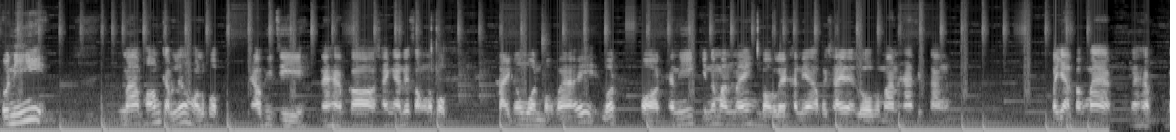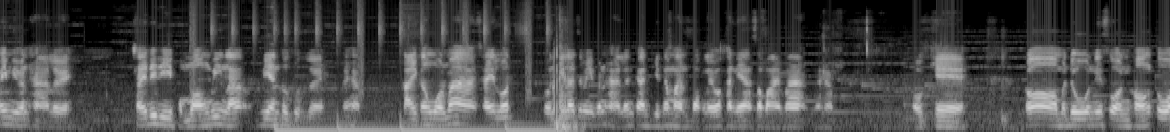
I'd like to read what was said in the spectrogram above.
ตัวนี้มาพร้อมกับเรื่องของระบบ LPG นะครับ ก็ใช้งานได้สองระบบ ใครกังวลบอกว่าเอ้ยรถฟอร์ดคันนี้กินน้ำมันไหมบอกเลยคันนี้เอาไปใช้โลประมาณ 50 ตังค์ประหยัดมากๆนะครับ ไม่มีปัญหาเลย ใช้ได้ดีผมลองวิ่งแล้วเนียนสุดๆเลยนะครับใครกังวลว่าใช้รถตัวนี้แล้วจะมีปัญหาเรื่องการกินน้ำมันบอกเลยว่าคันนี้สบายมากนะครับ โอเค ก็มาดูในส่วนของตัว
